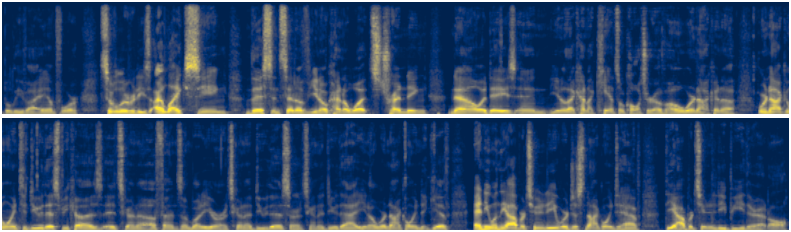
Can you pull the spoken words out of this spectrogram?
believe I am for civil liberties. I like seeing this instead of, you know, kind of what's trending nowadays and, you know, that kind of cancel culture of, oh, we're not going to we're not going to do this because it's going to offend somebody or it's going to do this or it's going to do that. You know, we're not going to give anyone the opportunity. We're just not going to have the opportunity be there at all.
